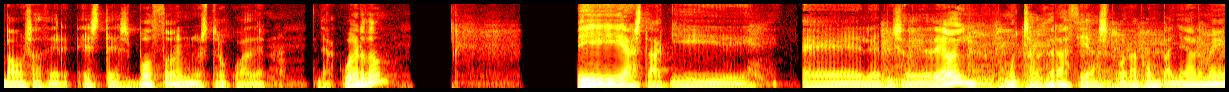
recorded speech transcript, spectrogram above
vamos a hacer este esbozo en nuestro cuaderno, ¿de acuerdo? Y hasta aquí el episodio de hoy. Muchas gracias por acompañarme,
